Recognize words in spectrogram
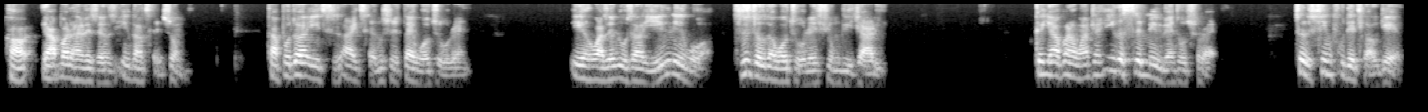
好，亚伯拉罕的神是应当称颂。他不断以慈爱、诚实待我主人。耶和华在路上引领我，直走到我主人兄弟家里，跟亚伯拉完全一个生命源头出来，这是幸福的条件。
